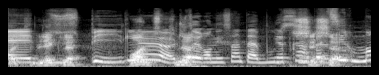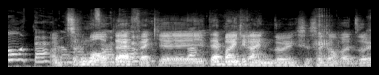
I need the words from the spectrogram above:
votre public, du là. speed, Ouais, là. Je veux dire, on est sans tabou Il a ici. pris un petit remontant. Un petit on remontant, fait que, euh, il était bien grindé, c'est ça qu'on va dire.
